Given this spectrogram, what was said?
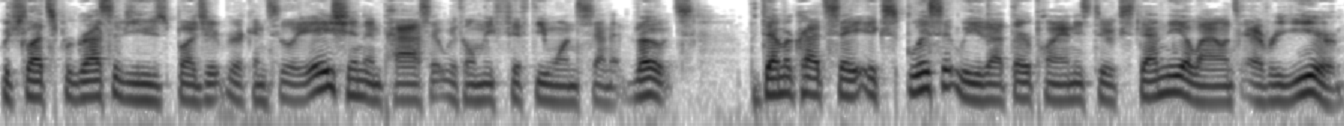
which lets progressives use budget reconciliation and pass it with only 51 Senate votes. But Democrats say explicitly that their plan is to extend the allowance every year.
